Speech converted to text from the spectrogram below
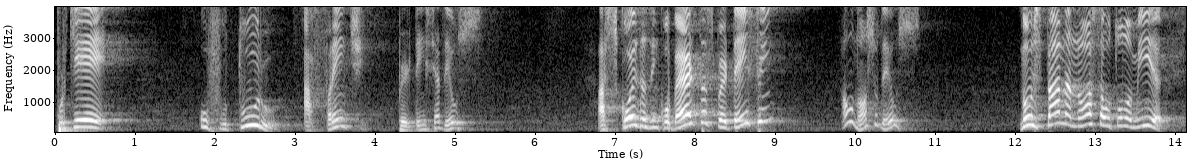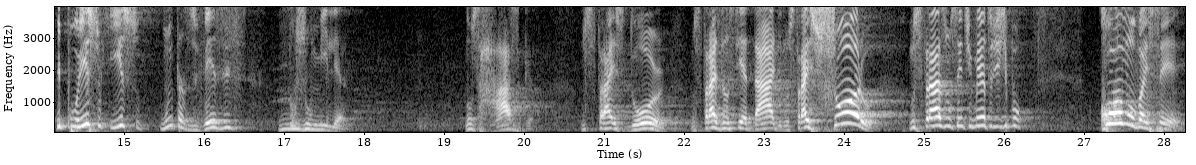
Porque o futuro à frente pertence a Deus. As coisas encobertas pertencem ao nosso Deus. Não está na nossa autonomia e por isso que isso muitas vezes nos humilha, nos rasga, nos traz dor, nos traz ansiedade, nos traz choro, nos traz um sentimento de tipo, como vai ser?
